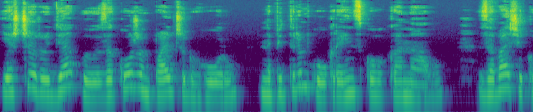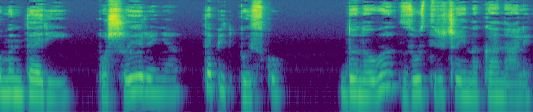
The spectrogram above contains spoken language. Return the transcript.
я щиро дякую за кожен пальчик вгору на підтримку українського каналу, за ваші коментарі, поширення та підписку. До нових зустрічей на каналі.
